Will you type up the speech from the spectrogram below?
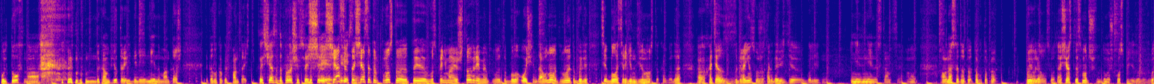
пультов на, на компьютеры и не, не- не на монтаж. Это казалось какой-то фантастик. То есть сейчас это проще все, быстрее, сейчас, это, интереснее. сейчас это просто ты воспринимаешь то время, ну это было очень давно, ну это были, была середина 90-х, как бы, да, А, хотя за границей уже тогда везде были линейные станции, вот. А у нас это то- только-только появлялось, вот. А сейчас ты смотришь, думаешь, господи, ну,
